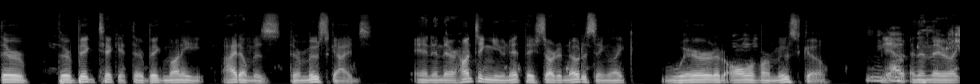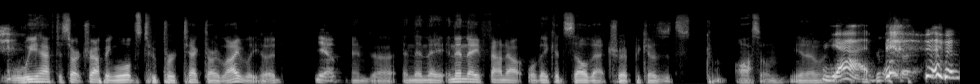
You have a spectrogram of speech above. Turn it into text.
their their big ticket, their big money item is their moose guides. And in their hunting unit, they started noticing like, where did all of our moose go? Yeah. And then they were like, we have to start trapping wolves to protect our livelihood. Yeah. And uh, and then they and then they found out well they could sell that trip because it's awesome, you know. Yeah.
